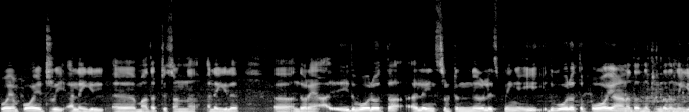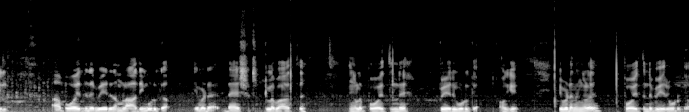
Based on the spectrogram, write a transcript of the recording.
പോയം പോയട്രി അല്ലെങ്കിൽ മദർ ടു സണ്ണ് അല്ലെങ്കിൽ എന്താ പറയുക ഇതുപോലത്തെ ലൈൻസ് റിട്ടൺ ഏർലി സ്പ്രിങ് ഈ ഇതുപോലത്തെ പോയാണ് തന്നിട്ടുണ്ടെന്നുണ്ടെങ്കിൽ ആ പോയത്തിന്റെ പേര് നമ്മൾ ആദ്യം കൊടുക്കുക. ഇവിടെ ഡാഷ് ഇട്ടിട്ടുള്ള ഭാഗത്ത് നിങ്ങൾ പോയത്തിന്റെ പേര് കൊടുക്കുക. ഓക്കെ. ഇവിടെ നിങ്ങൾ പോയത്തിന്റെ പേര് കൊടുക്കുക.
